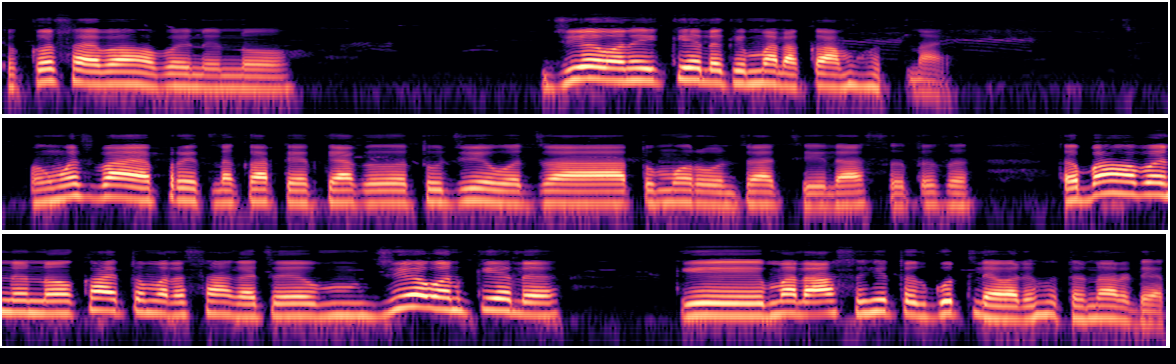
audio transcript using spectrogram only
तर कसं आहे भावा बहिणींनो जेवण हे केलं की मला काम होत नाही. मग मस्त बाया प्रयत्न करतात की अगं तू जेवत जा तू मरून जाशील असं तसं. तर भावा बहिणीनं काय तुम्हाला सांगायचं जेवण केलं की मला असं हिथंच गुतल्यावाने होतं नरड्यात.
